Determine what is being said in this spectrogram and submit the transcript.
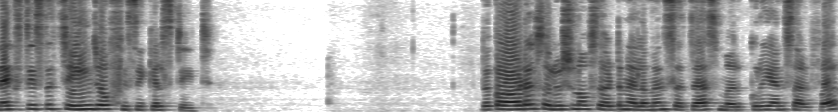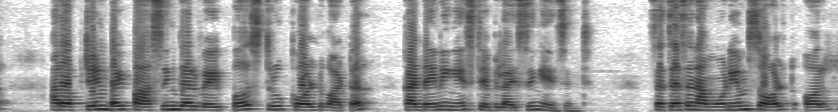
Next is the change of physical state. The colloidal solution of certain elements such as mercury and sulfur are obtained by passing their vapors through cold water containing a stabilizing agent such as an ammonium salt or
